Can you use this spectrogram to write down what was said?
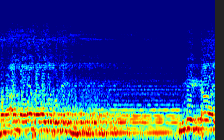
पण आज बाबासाहेबांचं बोलणे मिठाय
